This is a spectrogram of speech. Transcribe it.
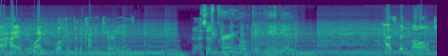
Uh, hi, everyone. Welcome to the Commentarians. Is this Prairie Home Companion? Husband bulge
